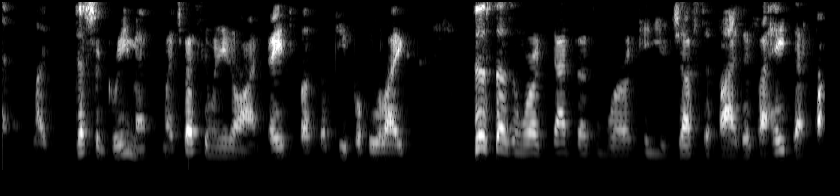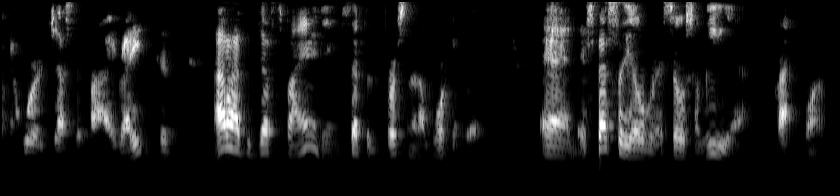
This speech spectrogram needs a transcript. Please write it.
and like disagreement, especially when you go on Facebook of people who are like, this doesn't work, that doesn't work. Can you justify this? I hate that fucking word, justify, right? Because I don't have to justify anything except for the person that I'm working with, and especially over a social media platform.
